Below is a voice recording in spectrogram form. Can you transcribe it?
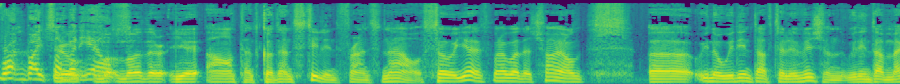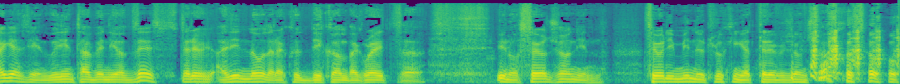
run by somebody you know, else. mother, yeah, aunt, and because I'm still in France now. So yes, when I was a child, uh, you know, we didn't have television, we didn't have magazine, we didn't have any of this. I didn't know that I could become a great, uh, you know, surgeon in 30 minutes looking at television shows. so,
